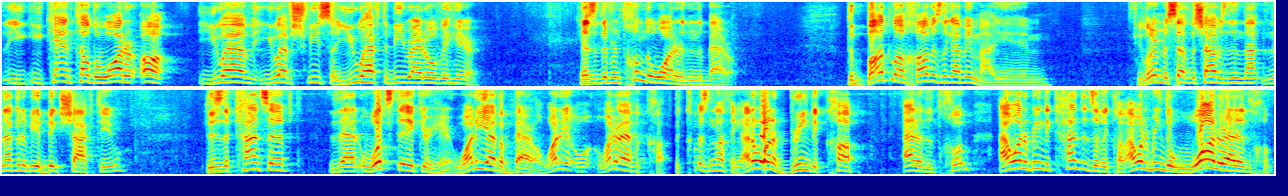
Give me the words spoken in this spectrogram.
you, you can't tell the water, oh, you have you have shvisa, you have to be right over here. He has a different tchum the water than the barrel. The badla chav is legabe mayim. If you learn Masech Shabbos, it's not, not going to be a big shock to you. This is the concept that what's the ikr here? Why do you have a barrel? Why do, you, why do I have a cup? The cup is nothing. I don't want to bring the cup out of the tchum. I want to bring the contents of the cup. I want to bring the water out of the tchum.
